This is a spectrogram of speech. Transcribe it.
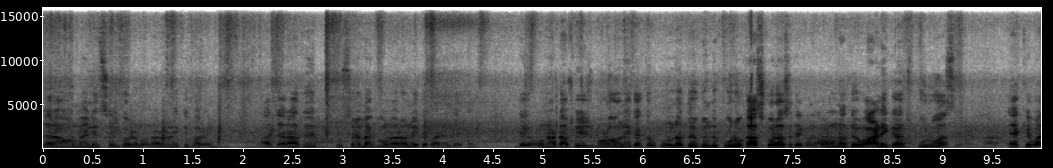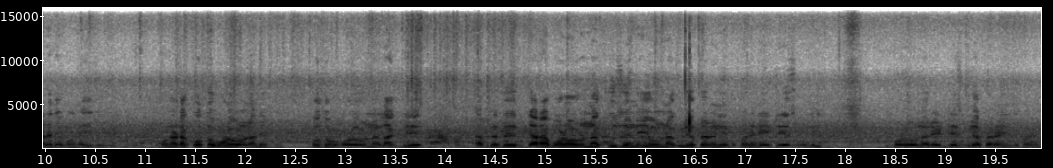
যারা অনলাইনে সেল করেন, ওনারাও নিতে পারেন। আর যারাদের খুচরা লাগবে, ওনারাও নিতে পারেন, দেখেন। দেখেন, ওনাটা বেশ বড়, অনেক এক ওনাতেও কিন্তু পুরো কাজ করা আছে, দেখেন। ওনাতেও আড়ি কাজ পুরো আছে। একেবারে দেখুন, এই যে, ওনাটা কত বড় ওনা দেখুন। কত বড় ওনা লাগবে। আপনাদের যারা বড় ওনা খুঁজেন, এই ওনাগুলি আপনারা নিতে পারেন, এই ড্রেসগুলি। বড় ওনার এই ড্রেসগুলি আপনারা নিতে পারেন।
